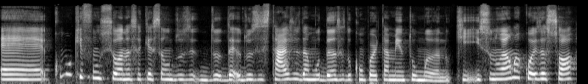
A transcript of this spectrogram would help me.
É, como que funciona essa questão dos, do, dos estágios da mudança do comportamento humano? Que isso não é uma coisa só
